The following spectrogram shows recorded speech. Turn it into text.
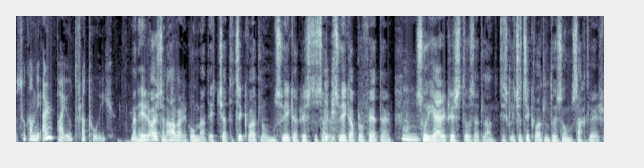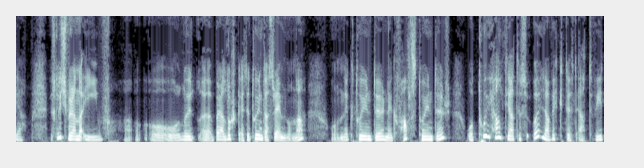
så kan de arbeide ut fra tog. Men her er også en avverk om at ikke at det trykker alle om svika Kristus eller svika profeter, mm. så her er Kristus et eller annet. Det skulle ikke trykker alle til som sagt vi Ja, vi skulle ikke være naiv og, og, og bare lurte etter tøyndasremnene, og nek tøynder, nek falsk tøynder, og tøy halte jeg at det er så øyla viktig at vi,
